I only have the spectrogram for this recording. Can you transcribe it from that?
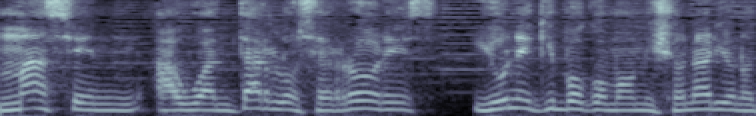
más en aguantar los errores. Y un equipo como Millonario no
